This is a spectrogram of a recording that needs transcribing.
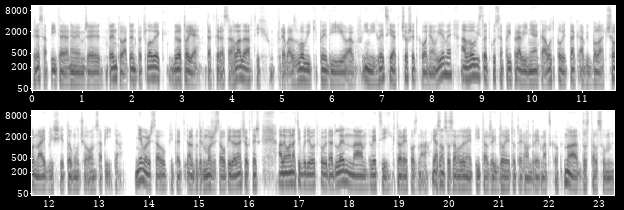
Že sa pýta, ja neviem, že tento a tento človek, kto to je. Tak teraz sa hľadá v tých, treba vo Wikipédii a v iných veciach, čo všetko o ňom vieme a vo výsledku sa pripraví nejaká odpoveď tak, aby bola čo najbližšie tomu, čo on sa pýta. Nemôžeš sa opýtať, alebo teda môžeš sa opýtať na čo chceš, ale ona ti bude odpovedať len na veci, ktoré pozná. Ja som sa samozrejme pýtal, že kto je to ten Ondrej Macko. No a dostal som,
